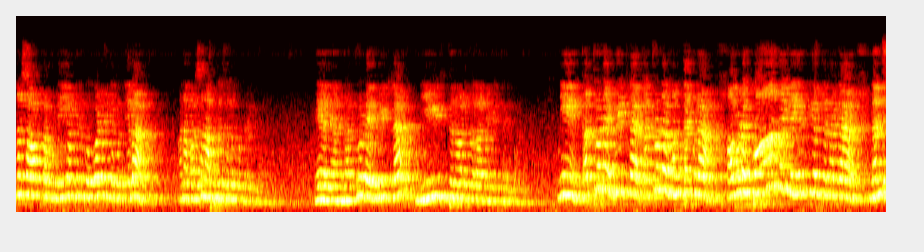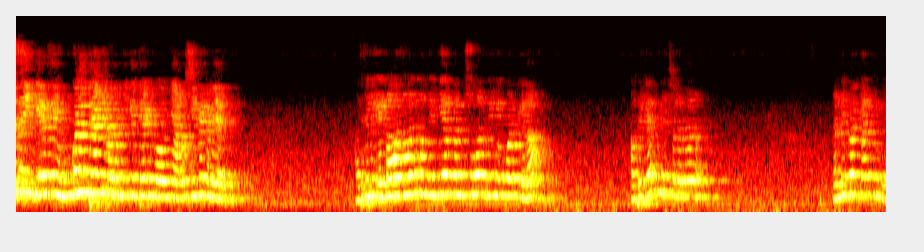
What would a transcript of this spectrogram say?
நான் சாப்பிட முடியும் அப்படின்னு ஓடுறீங்க பத்தியலா ஆனா வசனம் அப்படி சொல்லப்பட்டிருக்கு. ஏ என் கத்தருடைய வீட்டுல நீடித்த நாட்களா நிலைத்திருக்கணும் நீ கத்தருடைய வீட்டுல கத்தருடைய மந்தங்கள அவருடைய பார்வையில இருக்கிறதுனாக்க நன்மை தேவை உங்களை தேடி வர நீங்க தேடி போக வேண்டிய அவசியமே கிடையாது. அதுல எல்லா நாளும் நம்ம இங்கே உட்கார்ந்து சோறு நீங்க போடுவீங்களா? அப்படி கேட்பீங்க சொல்ல வேலை கண்டிப்பா கேட்பீங்க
